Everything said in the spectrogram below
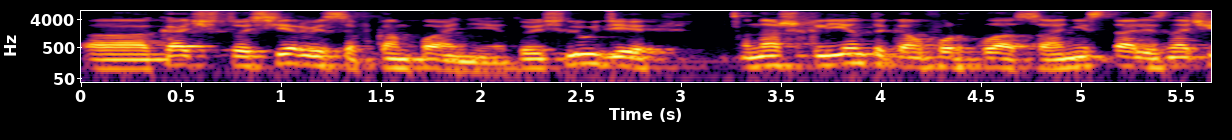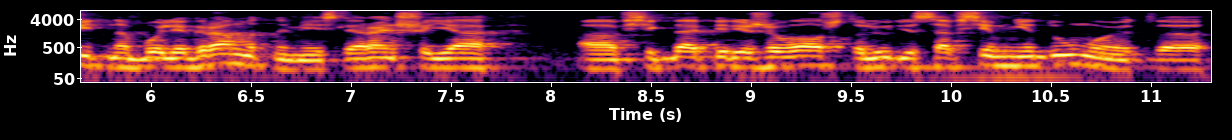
качество сервиса в компании. То есть люди, наши клиенты комфорт-класса, они стали значительно более грамотными. Если раньше я а, всегда переживал, что люди совсем не думают, а,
